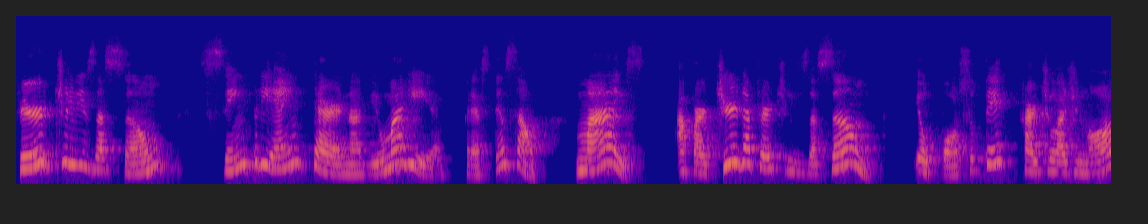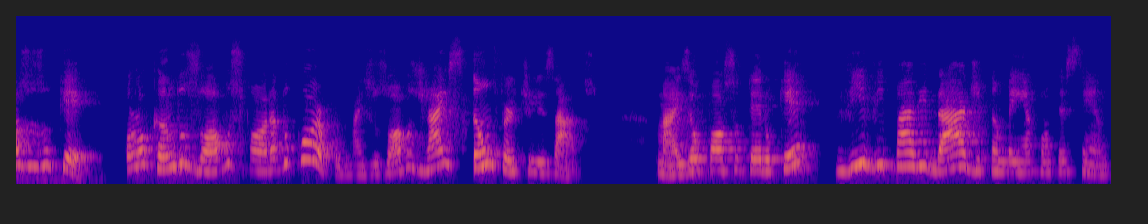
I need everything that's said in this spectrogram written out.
fertilização sempre é interna, viu, Maria? Presta atenção. Mas, a partir da fertilização, eu posso ter cartilaginosos o quê? Colocando os ovos fora do corpo, mas os ovos já estão fertilizados. Mas eu posso ter o quê? Viviparidade também acontecendo.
